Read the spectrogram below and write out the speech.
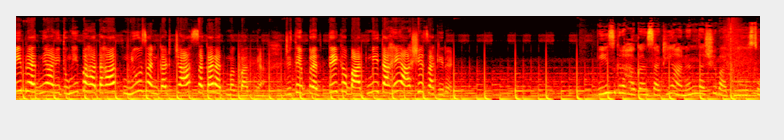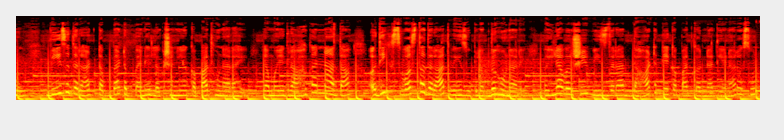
मी प्रज्ञा आणि तुम्ही पाहत आहात न्यूज अनकटच्या सकारात्मक बातम्या जिथे प्रत्येक बातमीत आहे आशेचा किरण. वीज ग्राहकांसाठी आनंदाची बातमी असून वीज दरात टप्प्याटप्प्याने लक्षणीय कपात होणार आहे. यामुळे ग्राहकांना आता अधिक स्वस्त दरात वीज उपलब्ध होणार आहे. पहिल्या वर्षी वीज दरात दहा टक्के कपात करण्यात येणार असून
